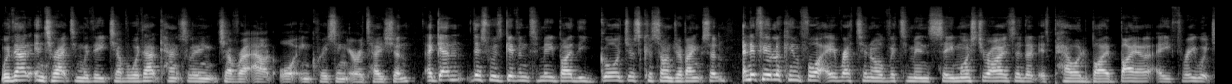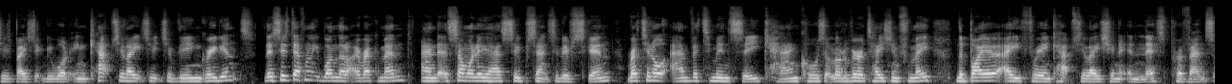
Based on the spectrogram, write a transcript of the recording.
without interacting with each other, without cancelling each other out or increasing irritation. Again, this was given to me by the gorgeous Cassandra And if you're looking for a retinol vitamin C moisturizer that is powered by Bio A3, which is basically what encapsulates each of the ingredients, this is definitely one that I recommend. And as someone who has super sensitive skin, retinol and vitamin C can cause a lot of irritation for me. The Bio A3 encapsulation in this prevents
